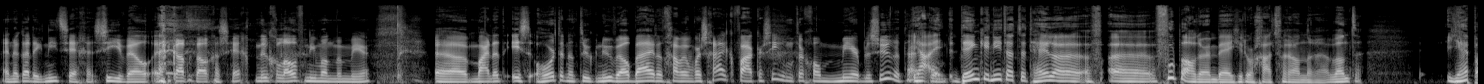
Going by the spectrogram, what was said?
En dan kan ik niet zeggen, zie je wel. Ik had het al gezegd. Nu gelooft niemand me meer. Uh, maar dat is, hoort er natuurlijk nu wel bij. Dat gaan we waarschijnlijk vaker zien. Omdat er gewoon meer blessuretijd Ja, komt. denk je niet dat het hele uh, voetbal er een beetje door gaat veranderen? Want je hebt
